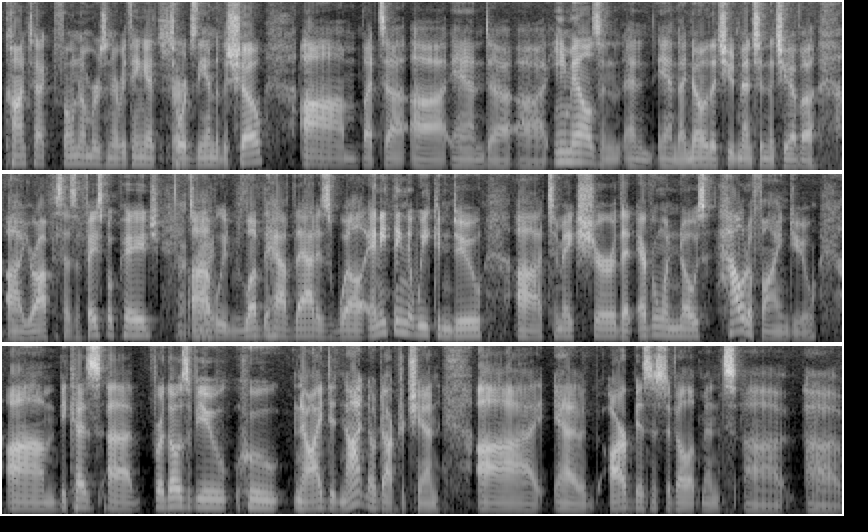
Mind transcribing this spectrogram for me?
contact phone numbers and everything at towards the end of the show. Um, but uh, uh, and uh, uh, emails and, and and I know that you'd mentioned that you have a uh, your office has a Facebook page. That's Uh, right. we'd love to have that as well. Anything that we can do uh, to make sure that everyone knows how to find you, um, because uh, for those of you who now I did not know Dr. Chen, uh, uh, our business development uh, uh,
